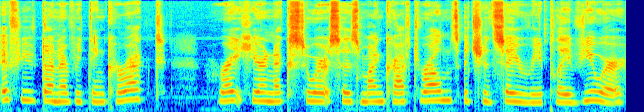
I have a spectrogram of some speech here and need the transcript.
if you've done everything correct right here next to where it says Minecraft Realms, it should say Replay Viewer.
